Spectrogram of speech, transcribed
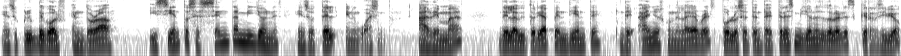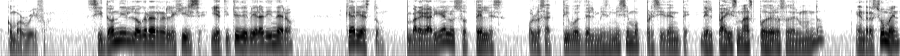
en su club de golf en Doral y 160 millones en su hotel en Washington. Además de la auditoría pendiente de años con el IRS por los 73 millones de dólares que recibió como refund. Si Donnie logra reelegirse y a ti te debiera dinero, ¿qué harías tú? ¿Embargaría los hoteles o los activos del mismísimo presidente del país más poderoso del mundo? En resumen,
